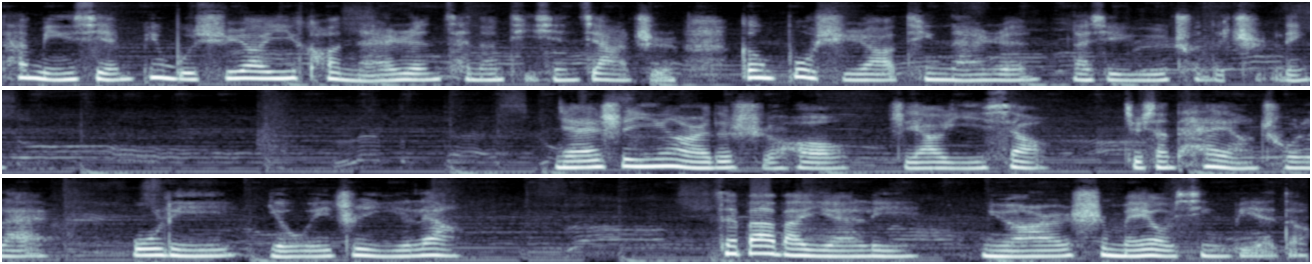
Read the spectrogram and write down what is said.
她明显并不需要依靠男人才能体现价值，更不需要听男人那些愚蠢的指令。你还是婴儿的时候，只要一笑，就像太阳出来，屋里也为之一亮。在爸爸眼里，女儿是没有性别的，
